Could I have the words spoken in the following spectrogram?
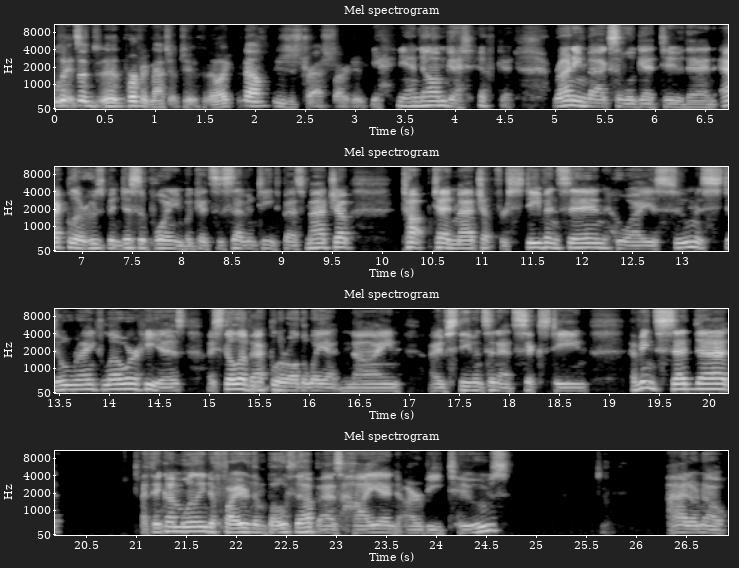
It's a, a perfect matchup too. They're like, no, he's just trash. Sorry, dude. Yeah, yeah, no, I'm good. I'm good. Running backs that we'll get to then. Ekeler, who's been disappointing but gets the 17th best matchup. Top 10 matchup for Stevenson, who I assume is still ranked lower. He is. I still have Mhm. Ekeler all the way at nine. I have Stevenson at 16. Having said that, I think I'm willing to fire them both up as high end RB2s. I don't know.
